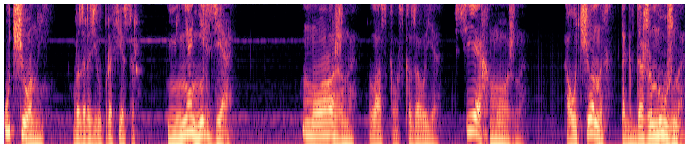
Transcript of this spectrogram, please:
ученый», — возразил профессор. «Меня нельзя». «Можно», — ласково сказал я. «Всех можно. А ученых так даже нужно.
